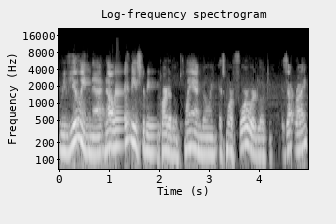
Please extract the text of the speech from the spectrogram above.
reviewing that. No, it needs to be part of a plan going, it's more forward looking. Is that right?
